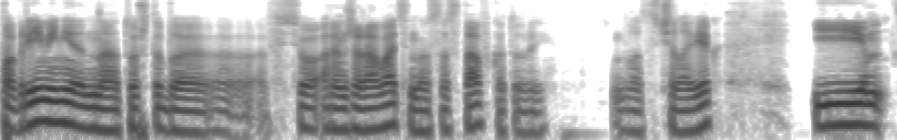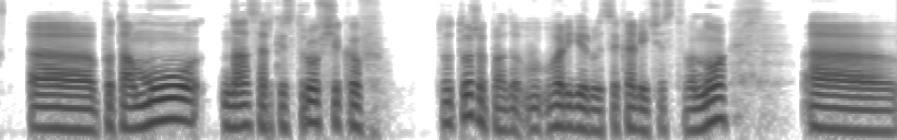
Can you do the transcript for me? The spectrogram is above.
по времени на то, чтобы все аранжировать на состав, который 20 человек. И э, потому нас, оркестровщиков, тут тоже, правда, варьируется количество, но э,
